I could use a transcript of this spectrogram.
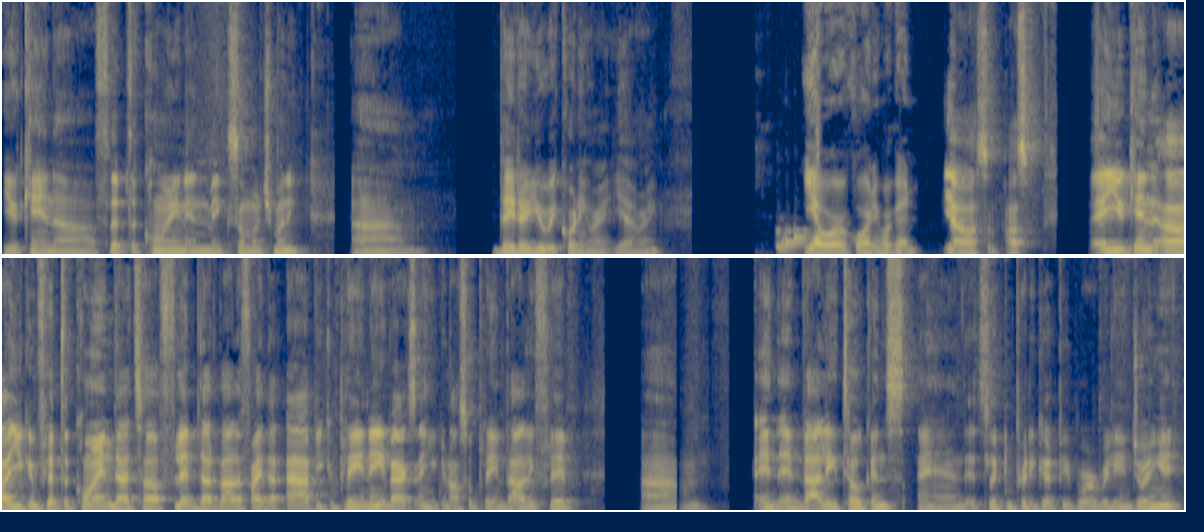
You can uh, flip the coin and make so much money. Um, Blade, are you recording right? Yeah, right. Yeah, we're recording. We're good. Yeah, awesome, awesome. Hey, you can uh, you can flip the coin. That's a flip.valifi.app. You can play in AVAX and you can also play in Valley Flip, um, in in Valley tokens, and it's looking pretty good. People are really enjoying it.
